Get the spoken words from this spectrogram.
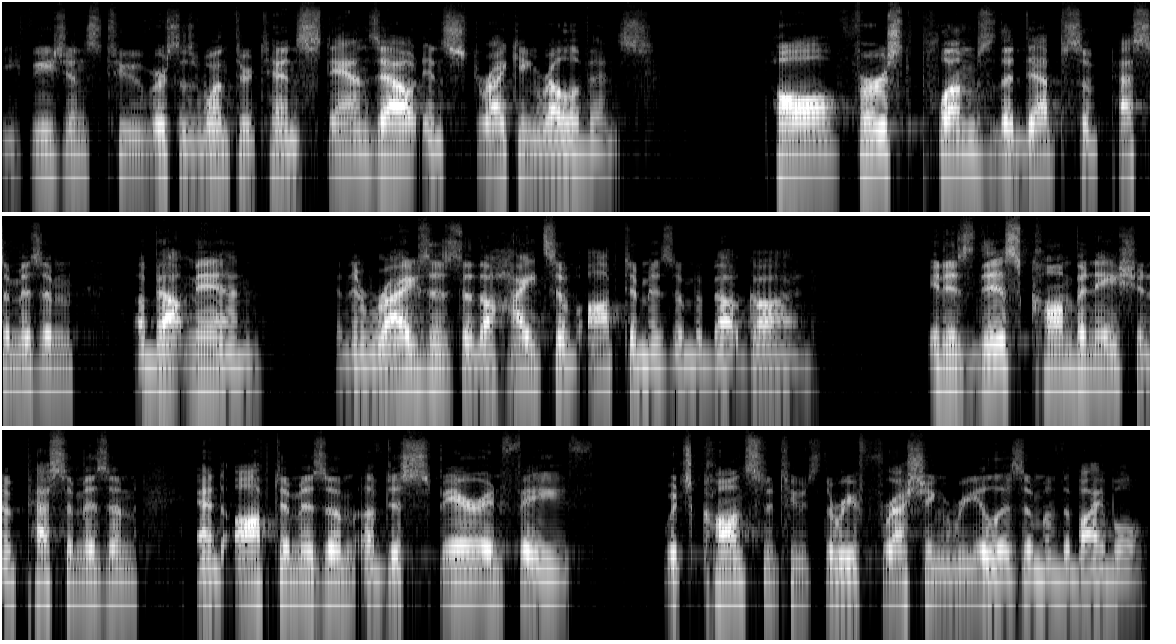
Ephesians 2, verses 1 through 10, stands out in striking relevance. Paul first plumbs the depths of pessimism about man and then rises to the heights of optimism about God. It is this combination of pessimism and optimism, of despair and faith, which constitutes the refreshing realism of the Bible.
